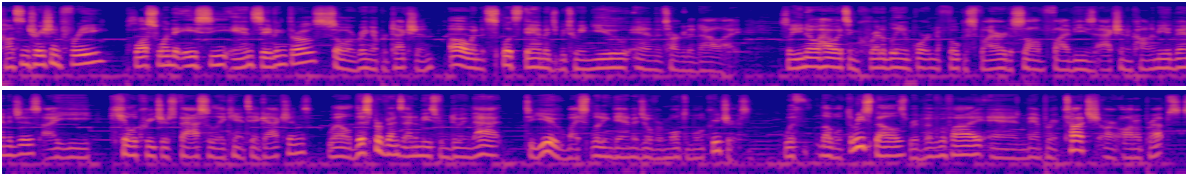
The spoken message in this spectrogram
Concentration free, plus 1 to AC and saving throws, so a ring of protection. Oh, and it splits damage between you and the targeted ally. So you know how it's incredibly important to focus fire to solve 5e's action economy advantages, i.e. kill creatures fast so they can't take actions? Well, this prevents enemies from doing that to you by splitting damage over multiple creatures. With level 3 spells, Revivify and Vampiric Touch are auto preps.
